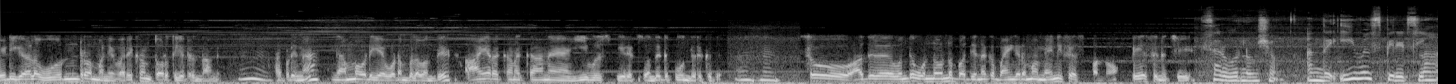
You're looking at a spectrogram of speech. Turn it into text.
வெடிகால ஒன்றரை மணி வரைக்கும் துரத்துக்கிட்டு இருந்தாங்க. அப்படின்னா எங்க அம்மாவுடைய உடம்புல வந்து ஆயிரக்கணக்கான ஈவில் ஸ்பிரிட்ஸ் வந்துட்டு பூந்து இருக்குது சோ அதுல வந்து ஒண்ணு ஒண்ணு பாத்தீங்கன்னாக்கா பயங்கரமா மேனிஃபெஸ்ட் பண்ணோம். பேசுனுச்சு. சார் ஒரு நிமிஷம். அந்த ஈவல் ஸ்பிரிட்ஸ்லாம்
